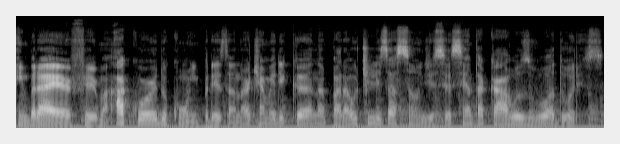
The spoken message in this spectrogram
Embraer firma acordo com empresa norte-americana para a utilização de 60 carros voadores.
